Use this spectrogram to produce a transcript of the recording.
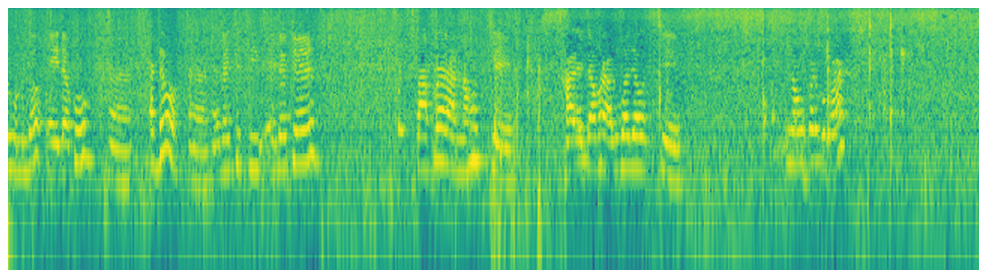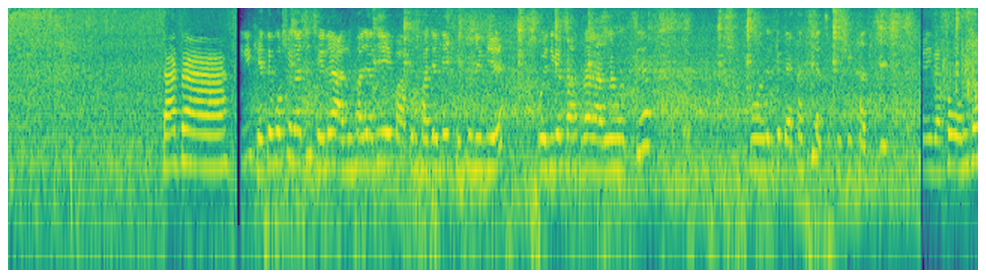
হলুদ দাও। এই দেখো হ্যাঁ। হ্যাঁ এটা হচ্ছে এটা হচ্ছে কাঁকড়া রান্না হচ্ছে। আর এটা আমার আলু ভাজা হচ্ছে। লঙ্কার গুঁড়ো টাটা। খেতে বসে গেছে, ছেলে আলু ভাজা দিয়ে, পাঁপড় ভাজা দিয়ে, খিচুড়ি দিয়ে। ওইদিকে কাঁকড়া রান্না হচ্ছে। আমাদেরকে দেখাচ্ছি আছে কী কী খাচ্ছি। এই দেখো বন্ধুরা,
